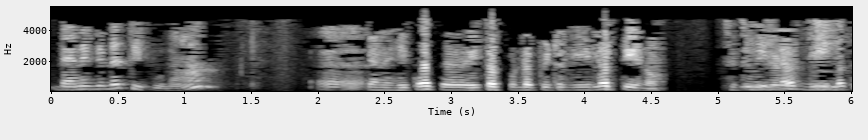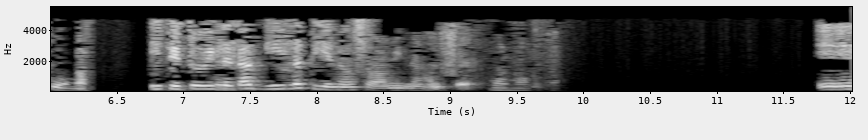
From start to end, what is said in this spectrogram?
දැනගෙන තිබුණා. කියන්නේ හිතත් හිත පොඩ පිට ගිහිල්ලා තියෙනවා. සිතුවිල්ලට ගිහිල්ලා තියෙනවා. ඒ සිතුවිල්ලටත් ගිහිල්ලා තියෙනවා ස්වාමීන් වහන්සේ. ඒ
